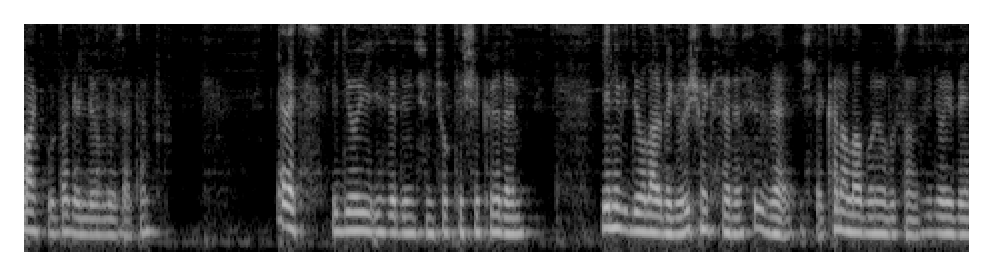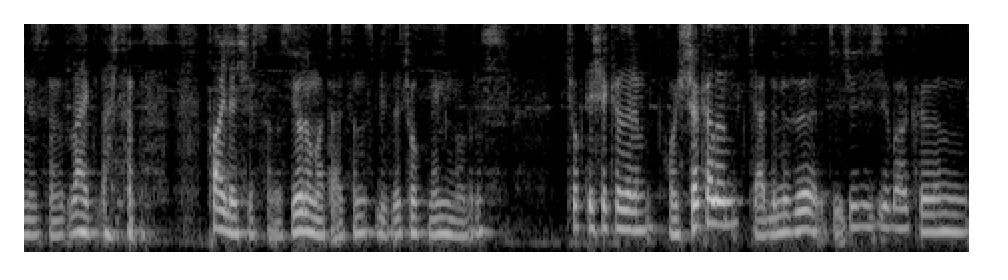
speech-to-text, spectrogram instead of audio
Fark burada belli oluyor zaten. Evet, videoyu izlediğiniz için çok teşekkür ederim. Yeni videolarda görüşmek üzere. Siz de işte kanala abone olursanız, videoyu beğenirseniz, like'larsanız, paylaşırsanız, yorum atarsanız biz de çok memnun oluruz. Çok teşekkür ederim. Hoşça kalın. Kendinize cici cici bakın.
